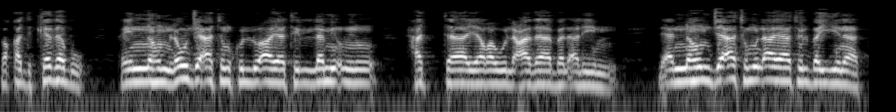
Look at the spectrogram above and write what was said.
فقد كذبوا. فإنهم لو جاءتهم كل آية لم يؤمنوا حتى يروا العذاب الأليم. لأنهم جاءتهم الآيات البينات.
